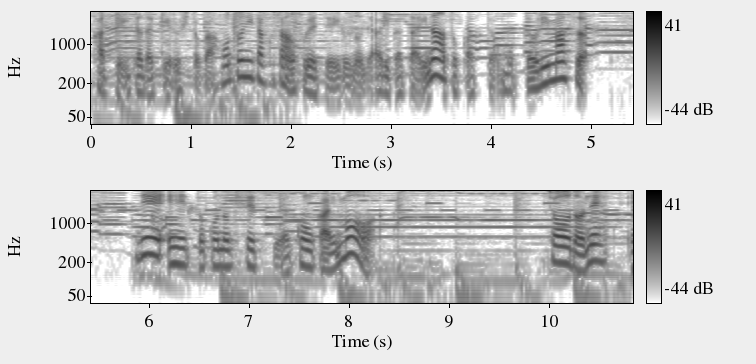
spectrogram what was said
買っていただける人が本当にたくさん増えているのでありがたいなとかって思っております。で、えー、とこの季節今回もちょうどね、え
